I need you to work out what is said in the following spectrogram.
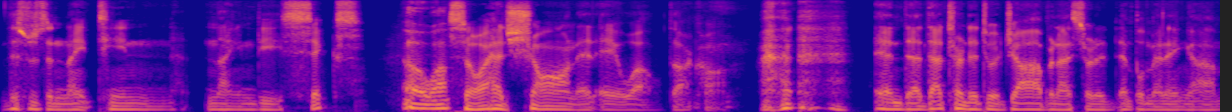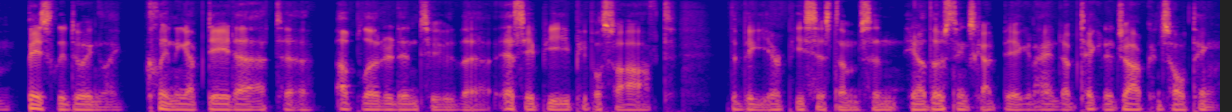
This was in 1996. oh wow. So I had Sean at AOL.com. and uh, that turned into a job. And I started implementing, um, basically doing like cleaning up data to upload it into the SAP, PeopleSoft, the big ERP systems. And, you know, those things got big. And I ended up taking a job consulting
